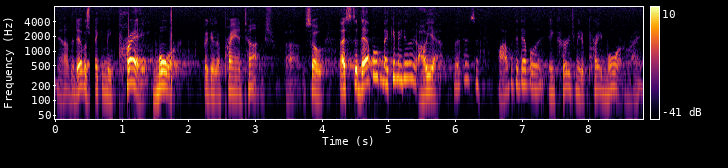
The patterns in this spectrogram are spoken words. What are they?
Now, the devil's making me pray more because I pray in tongues. Uh, so that's the devil making me do it? Oh, yeah. Why would the devil encourage me to pray more, right?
